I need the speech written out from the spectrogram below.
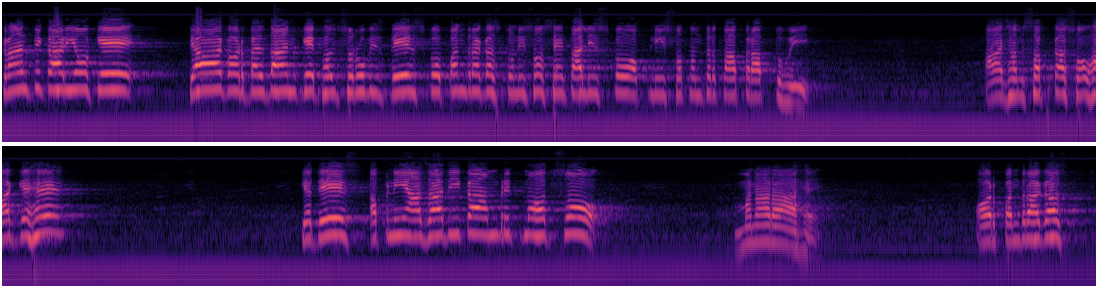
क्रांतिकारियों के त्याग और बलिदान के फलस्वरूप इस देश को 15 अगस्त उन्नीस सौ सैंतालीस को अपनी स्वतंत्रता प्राप्त हुई। आज हम सबका सौभाग्य है कि देश अपनी आज़ादी का अमृत महोत्सव मना रहा है। और 15 अगस्त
